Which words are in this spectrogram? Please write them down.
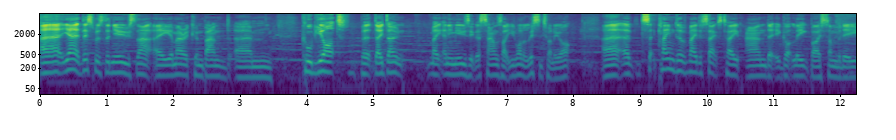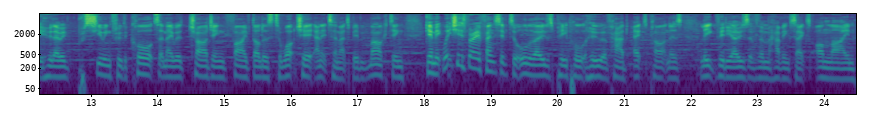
Uh, yeah, this was the news that a American band um, called Yacht, but they don't make any music that sounds like you'd want to listen to on a yacht. Uh, claimed to have made a sex tape and that it got leaked by somebody who they were pursuing through the courts and they were charging $5 to watch it and it turned out to be a big marketing gimmick which is very offensive to all of those people who have had ex-partners leak videos of them having sex online.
